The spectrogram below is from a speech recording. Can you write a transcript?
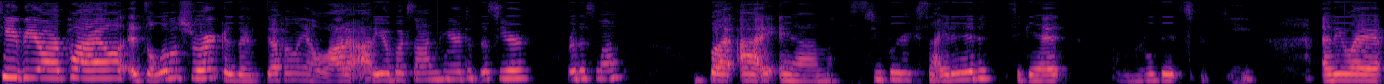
TBR pile. It's a little short because there's definitely a lot of audiobooks on here to this year or this month. But I am super excited to get a little bit spooky. Anyway,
